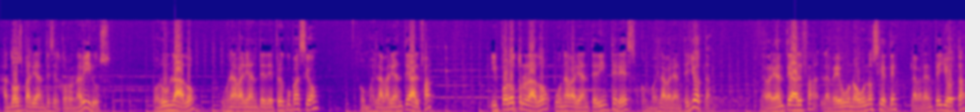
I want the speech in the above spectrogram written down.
a dos variantes del coronavirus. Por un lado, una variante de preocupación, como es la variante alfa, y por otro lado una variante de interés como es la variante iota. La variante alfa, la B117, la variante iota,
